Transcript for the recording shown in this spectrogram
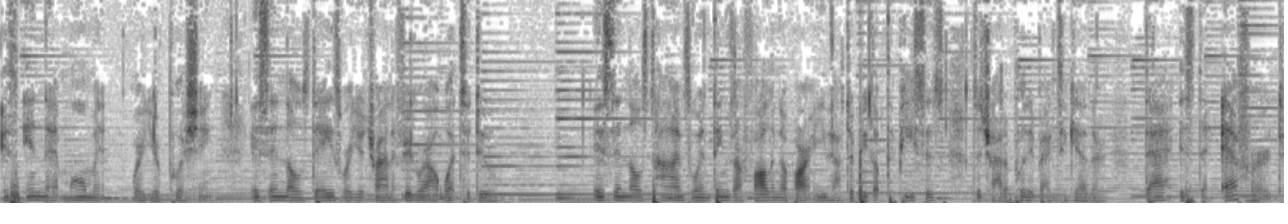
It's in that moment where you're pushing. It's in those days where you're trying to figure out what to do. It's in those times when things are falling apart and you have to pick up the pieces to try to put it back together. That is the effort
